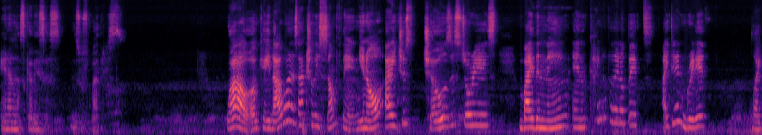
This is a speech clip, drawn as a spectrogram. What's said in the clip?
eran las cabezas de sus padres. Wow, okay, that was actually something. You know, I just chose the stories by the name and kind of a little bit. I didn't read it like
